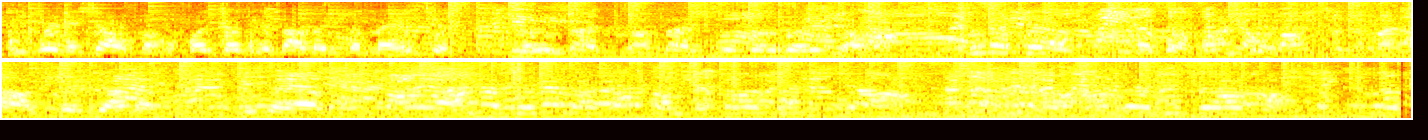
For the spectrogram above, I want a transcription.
体验一下我们五分车铁道的一个美景。所以在此要再次挥挥手哈，真的是这个观景是你们哈最佳的一个。好，那前面的高同学各位看一下啊，这个安对之后哈。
